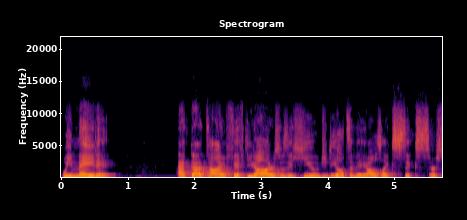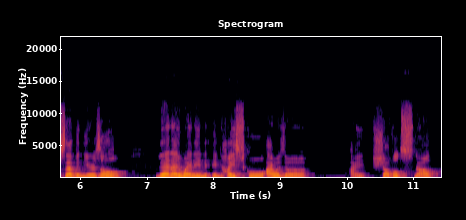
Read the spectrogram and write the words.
We made it. At that time, $50 was a huge deal to me. I was like six or seven years old. Then I went in in high school. I was a, I shoveled snow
